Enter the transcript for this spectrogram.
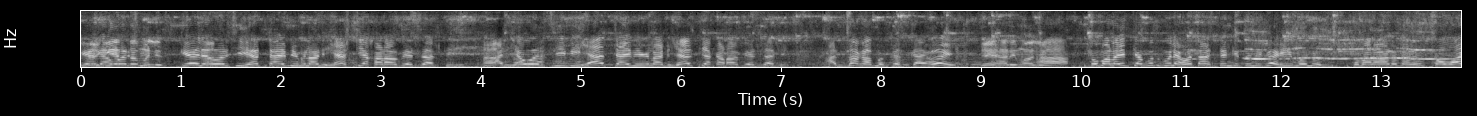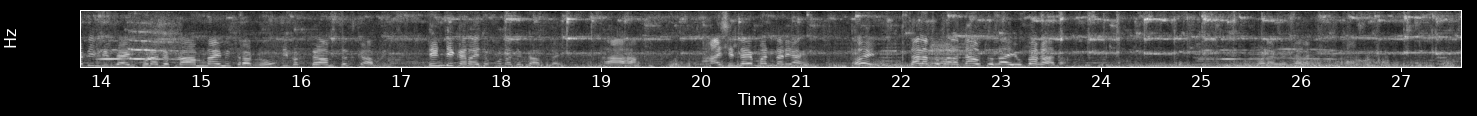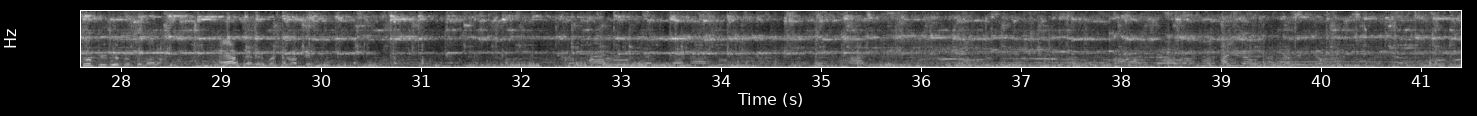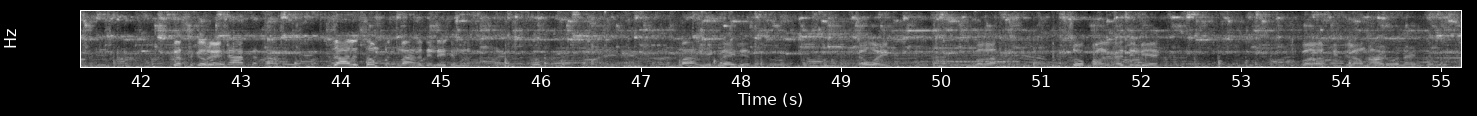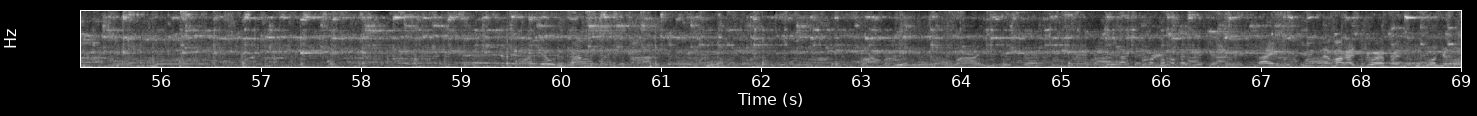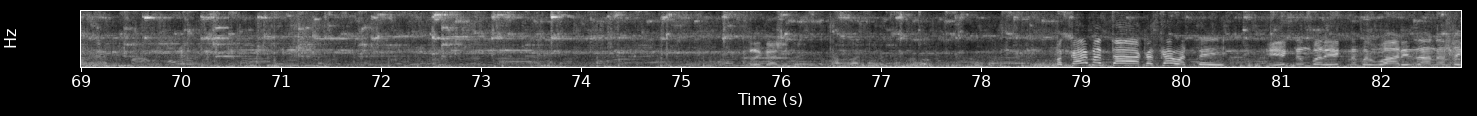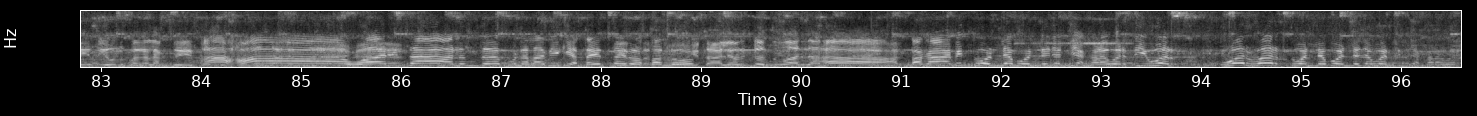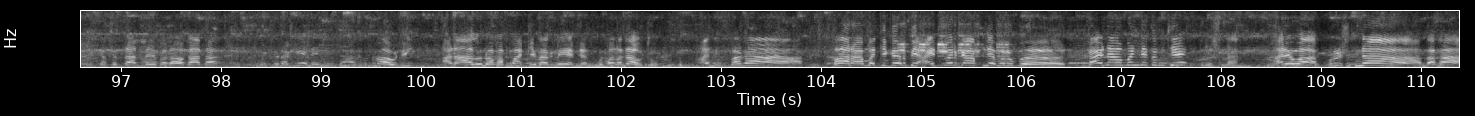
गेल्या वर्षी. गेल्या वर्षी ह्याच टायमिंगला आणि ह्याच त्या काढावर भेट झाली. आणि ह्या वर्षी बी ह्याच टायमिंगला आणि ह्याच त्या काढावर भेट झाली. आणि बघा मग कसं काय होय? जय हरी हा तुम्हाला इतक्या गुदगुल्या होत असतील की तुम्ही घरी म्हणून तुम्हाला वाटत असेल कवा दिंडी जाईल कुणाचं काम नाही मित्रांनो ती फक्त आमचंच काम आहे. दिंडी करायचं कुणाचं काम नाही. हा हा. अशी लय म्हणणारी आहे. होय चला तुम्हाला धावतो लाईव्ह बघा आता. बघा चला. टोपी देतो तुम्हाला. आहे आपल्याकडे? जाऊन कसं करूया? झालं संपत महाग ते द्यायचे म्हणून. महाग एक राहिली आता. हवाई बघा. सोपा काय दिंडी आहे? बघा किती लांब नाही, जीवित नाही, मागायची शिवाय पाहिजे डोक्यात. ट्रक आली मग काय म्हणता? कसं काय वाटतंय? एक नंबर एक नंबर. वारीचा आनंद येऊन बघायला लागतोय. वारीचा आनंद कुणाला बी घेता येत नाही दोस्तांनो. इथं आल्यावर कळतो वारीचा बघा आम्ही तोंडल्या बोलल्याच्या टेकाडावरती वर. वर वर तोंडल्या बोलल्याच्या वरती टेकाडावरती कसं चाललंय बघा. बघा आता इकडं गेले मी तर अजून मावली आणि अजून बघा पाठीमागणे येतात. तुम्हाला धावतो. आणि बघा बारामतीकर बी आहेत बरं का आपल्या बरोबर. काय नाव म्हणले तुमचे? कृष्णा. अरे वा कृष्णा. बघा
